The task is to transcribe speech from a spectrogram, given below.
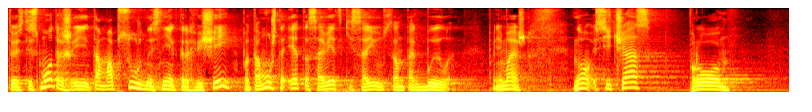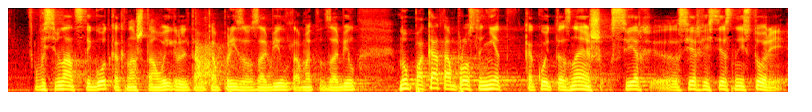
То есть ты смотришь, и там абсурдность некоторых вещей, потому что это Советский Союз, там так было. Понимаешь? Но сейчас про 18 год, как наши там выиграли, там Капризов забил, там этот забил. Ну, пока там просто нет какой-то, знаешь, сверх, э, сверхъестественной истории.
